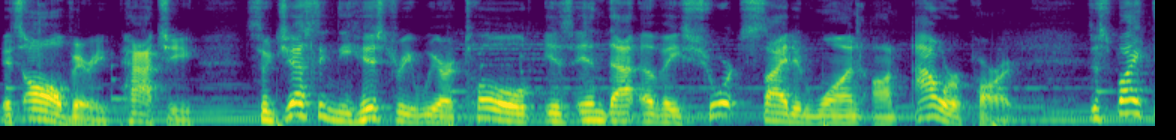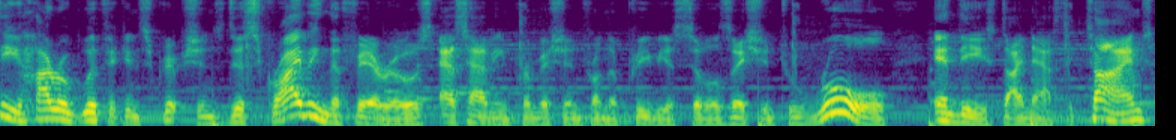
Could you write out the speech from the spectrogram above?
It's all very patchy, suggesting the history we are told is in that of a short-sighted one on our part. Despite the hieroglyphic inscriptions describing the pharaohs as having permission from the previous civilization to rule in these dynastic times,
